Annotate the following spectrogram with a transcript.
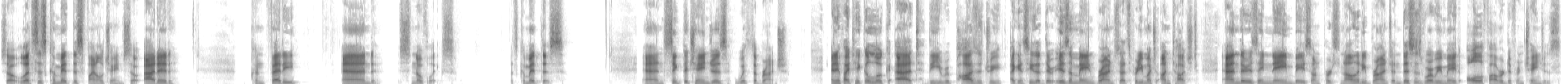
So let's just commit this final change. So added confetti and snowflakes. Let's commit this and sync the changes with the branch. And if I take a look at the repository, I can see that there is a main branch that's pretty much untouched, and there is a name based on personality branch, and this is where we made all of our different changes.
